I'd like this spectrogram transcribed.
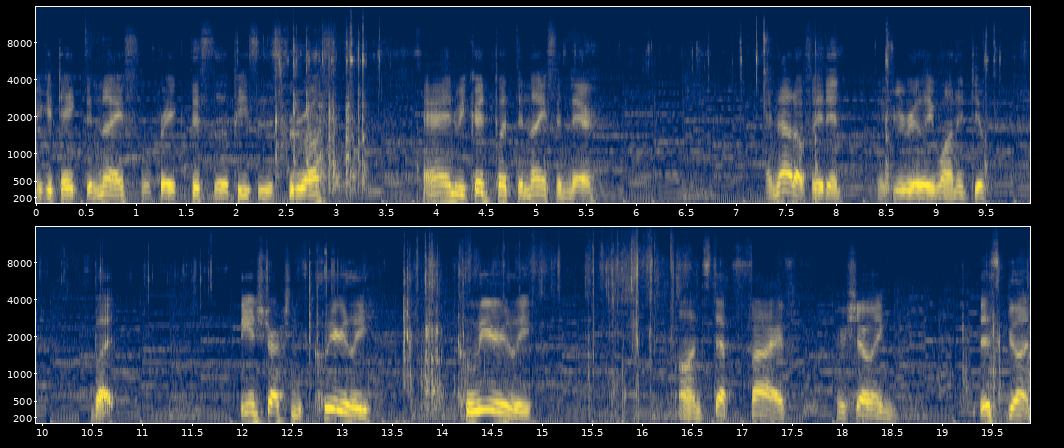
we could take the knife, we'll break this little piece of the screw off, and we could put the knife in there, and that'll fit in if you really wanted to. But the instructions clearly, clearly on step 5 are showing this gun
